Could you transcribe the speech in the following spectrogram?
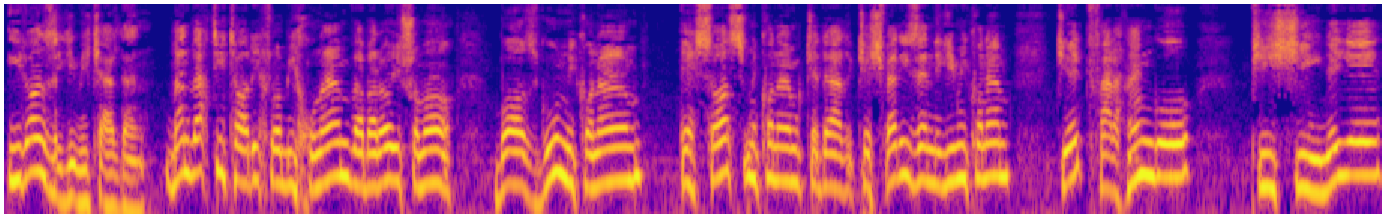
ایران زندگی می‌کردن من وقتی تاریخ رو می‌خونم و برای شما بازگو می‌کنم احساس می‌کنم که در کشوری زندگی می‌کنم یک فرهنگ و پیشینه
